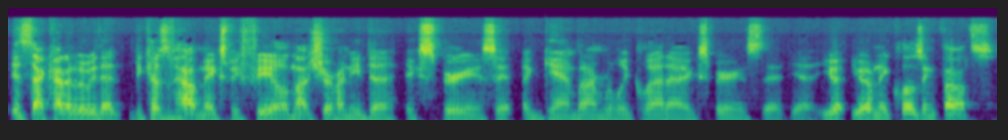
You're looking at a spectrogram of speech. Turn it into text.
it's that kind of movie that, because of how it makes me feel, I'm not sure if I need to experience it again. But I'm really glad I experienced it. Yeah, you you have any closing thoughts?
